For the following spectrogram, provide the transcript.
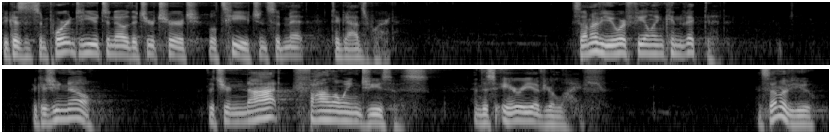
because it's important to you to know that your church will teach and submit to God's word. Some of you are feeling convicted because you know that you're not following Jesus in this area of your life. And some of you,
